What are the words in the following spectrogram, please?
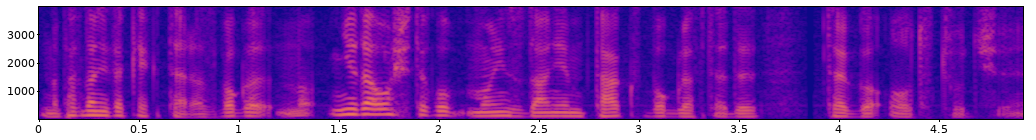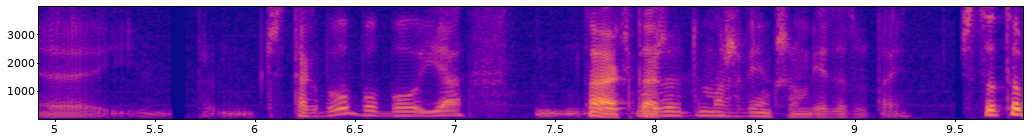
Na pewno nie tak jak teraz. W ogóle no, nie dało się tego moim zdaniem tak w ogóle wtedy tego odczuć. Czy tak było? Bo, bo ja Tak, być może masz większą wiedzę tutaj. Wiesz Co to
